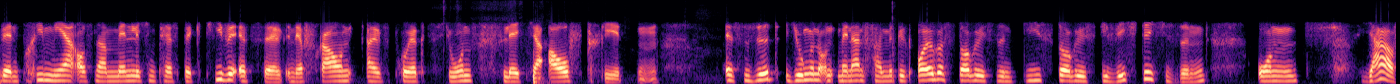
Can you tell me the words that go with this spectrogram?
werden primär aus einer männlichen Perspektive erzählt, in der Frauen als Projektionsfläche auftreten. Es wird Jungen und Männern vermittelt, eure Stories sind die Stories, die wichtig sind. Und ja,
